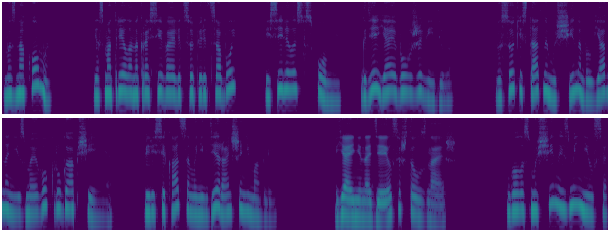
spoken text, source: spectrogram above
Мы знакомы? Я смотрела на красивое лицо перед собой и силилась вспомнить, где я его уже видела. Высокий статный мужчина был явно не из моего круга общения. Пересекаться мы нигде раньше не могли. Я и не надеялся, что узнаешь. Голос мужчины изменился.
